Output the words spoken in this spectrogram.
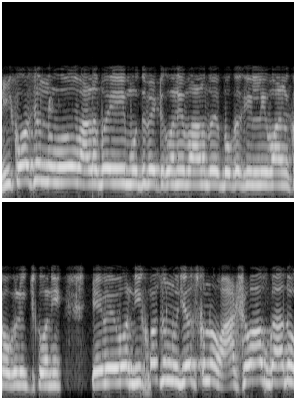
నీకోసం నువ్వు వాళ్ళ పోయి ముద్దు పెట్టుకొని వాళ్ళని పోయి బొగ్గగిల్లి వాళ్ళని కౌగిలించుకొని ఏవేవో నీకోసం నువ్వు చేసుకున్నావు. ఆ షో ఆఫ్ కాదు.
